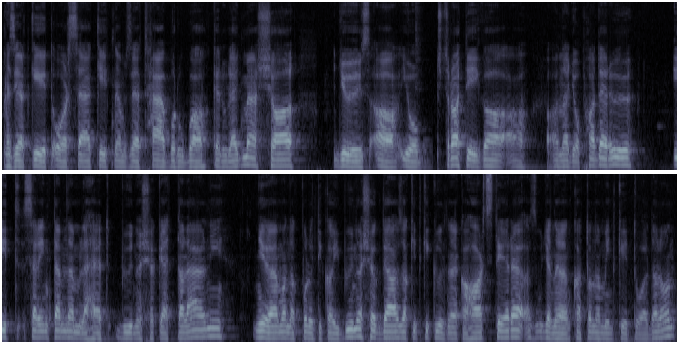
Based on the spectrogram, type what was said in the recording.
ezért két ország, két nemzet háborúba kerül egymással, győz a jobb stratéga, a a nagyobb haderő. Itt szerintem nem lehet bűnösöket találni. Nyilván vannak politikai bűnösök, de az, akit kiküldenek a harctérre, az ugyanolyan katona mindkét oldalon.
